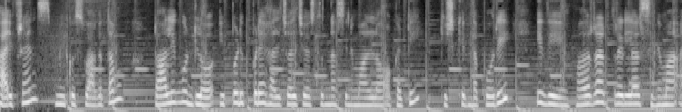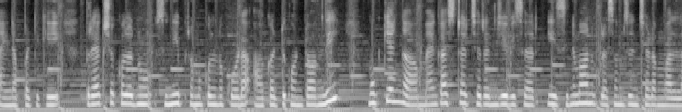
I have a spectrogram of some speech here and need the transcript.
హాయ్ ఫ్రెండ్స్ మీకు స్వాగతం. టాలీవుడ్లో ఇప్పుడిప్పుడే హల్చల్ చేస్తున్న సినిమాల్లో ఒకటి కిష్కిందపూరి ఇది హర్రర్ థ్రిల్లర్ సినిమా అయినప్పటికీ ప్రేక్షకులను సినీ ప్రముఖులను కూడా ఆకట్టుకుంటోంది. ముఖ్యంగా మెగాస్టార్ చిరంజీవి సార్ ఈ సినిమాను ప్రశంసించడం వల్ల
